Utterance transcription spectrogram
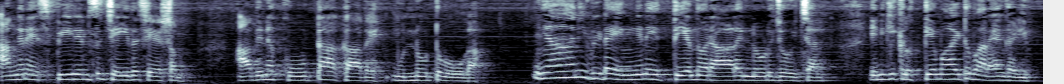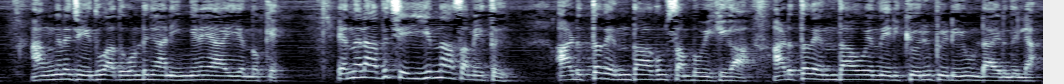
അങ്ങനെ എക്സ്പീരിയൻസ് ചെയ്ത ശേഷം അതിനെ കൂട്ടാക്കാതെ മുന്നോട്ട് പോവുക. ഞാനിവിടെ എങ്ങനെ എത്തിയെന്ന് ഒരാൾ എന്നോട് ചോദിച്ചാൽ എനിക്ക് കൃത്യമായിട്ട് പറയാൻ കഴിയും. അങ്ങനെ ചെയ്തു അതുകൊണ്ട് ഞാൻ ഇങ്ങനെയായി എന്നൊക്കെ. എന്നാൽ അത് ചെയ്യുന്ന ആ സമയത്ത് അടുത്തത് എന്താകും സംഭവിക്കുക അടുത്തത് എന്താവും എന്ന് എനിക്കൊരു പിടിയും ഉണ്ടായിരുന്നില്ല.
